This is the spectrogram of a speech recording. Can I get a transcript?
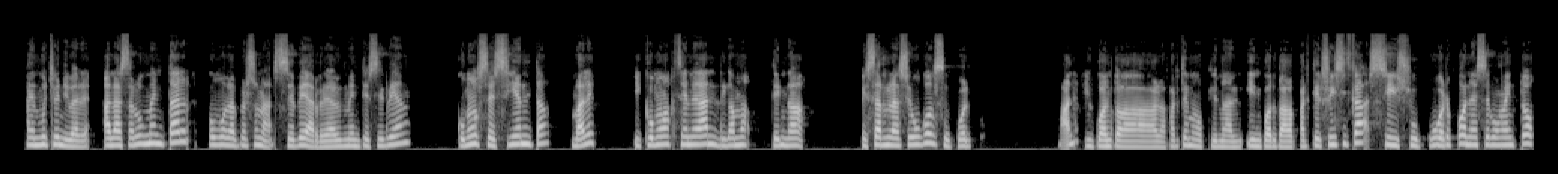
hay muchos niveles. A la salud mental, cómo la persona se vea, realmente se vea, cómo se sienta, ¿vale? Y cómo en general, digamos, tenga esa relación con su cuerpo, ¿vale? En cuanto a la parte emocional y en cuanto a la parte física, si su cuerpo en ese momento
